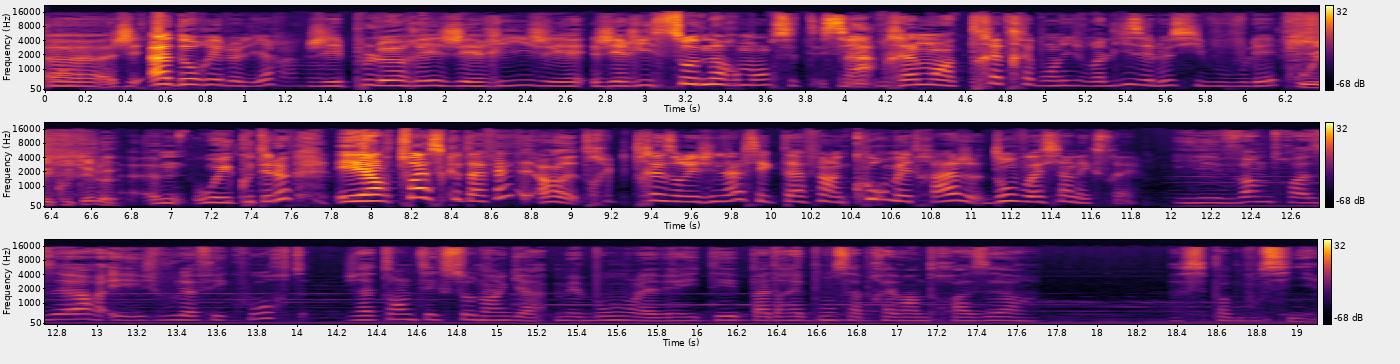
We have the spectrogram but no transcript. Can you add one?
Euh, j'ai adoré le lire. J'ai pleuré, j'ai ri, j'ai ri sonorement. C'était- C'est Ah. vraiment un très très bon livre. Lisez-le si vous voulez. Ou écoutez-le. Euh, ou écoutez-le. Et alors, toi, ce que tu as fait, un truc très original, c'est que tu as fait un court métrage dont voici un extrait. Il est 23h et je vous la fais courte. J'attends le texto d'un gars. Mais bon, la vérité, pas de réponse après 23h. C'est pas bon signe.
